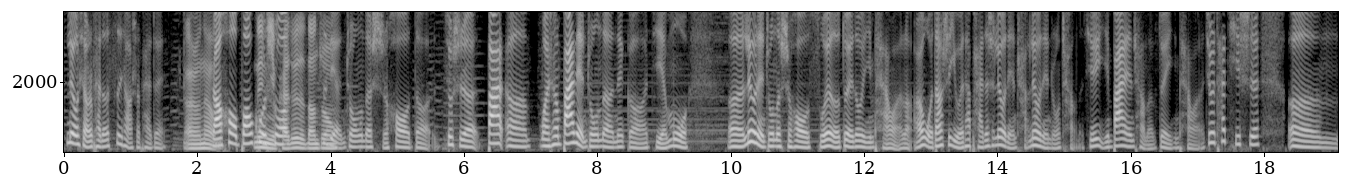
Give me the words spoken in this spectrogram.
六个小时排队，四小时排队。然后包括说四，点钟的时候的，就是八呃晚上八点钟的那个节目，呃六点钟的时候，所有的队都已经排完了。而我当时以为他排的是六点场六点钟场的，其实已经八点场的队已经排完了。就是他其实嗯、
